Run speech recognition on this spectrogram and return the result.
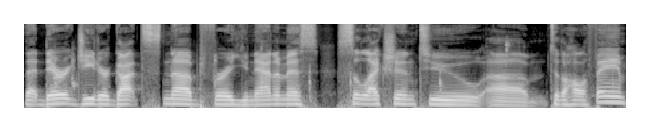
that Derek Jeter got snubbed for a unanimous selection to um, to the Hall of Fame,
